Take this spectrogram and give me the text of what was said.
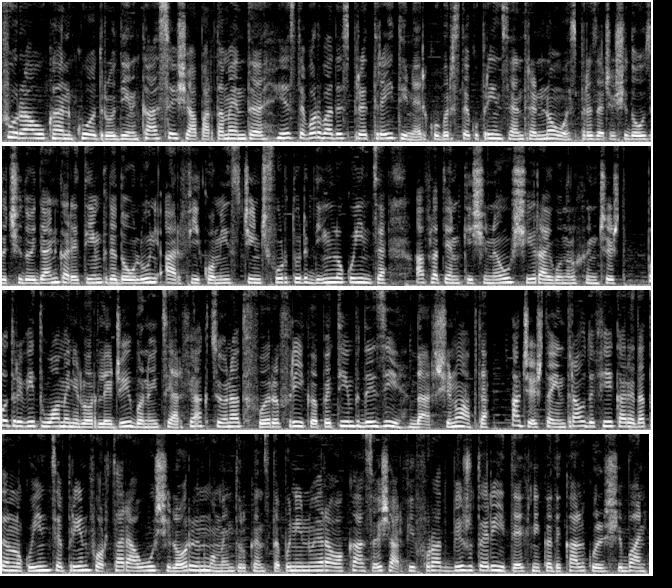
Furau ca în codru din case și apartamente. Este vorba despre trei tineri cu vârste cuprinse între 19 și 22 de ani care timp de două luni ar fi comis cinci furturi din locuințe aflate în Chișinău și Raigonul Hâncești. Potrivit oamenilor legii, bănuiții ar fi acționat fără frică pe timp de zi, dar și noaptea. Aceștia intrau de fiecare dată în locuințe prin forțarea ușilor în momentul când stăpânii nu erau acasă și ar fi furat bijuterii, tehnică de calcul și bani.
